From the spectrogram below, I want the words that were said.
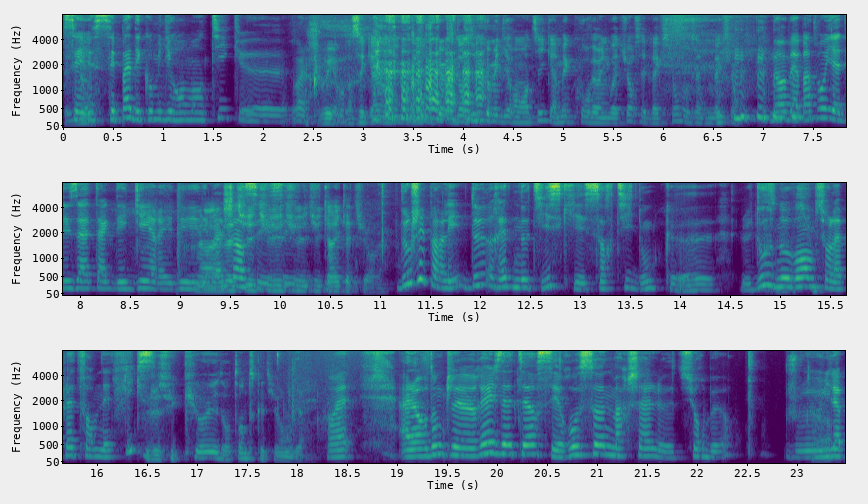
C'est pas des comédies romantiques, euh, voilà. Oui, dans ces cas, dans une, dans une- dans une comédie romantique, un mec court vers une voiture, c'est de l'action, donc c'est un film d'action. non, mais à partir où il y a des attaques, des guerres et des, des là, machins, tu, c'est... tu, tu, tu caricatures. là. Donc j'ai parlé de Red Notice qui est sorti donc euh, le 12 novembre sur la plateforme Netflix. Je suis curieux d'entendre ce que tu vas en dire. Ouais. Alors donc le réalisateur c'est Rawson Marshall Turber. Je, Ah. il, a,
